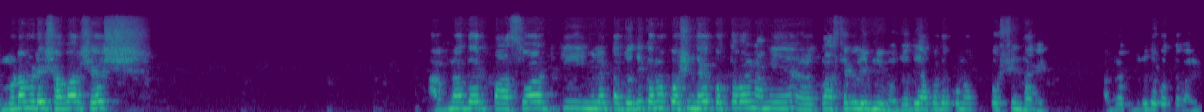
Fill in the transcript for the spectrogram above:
মোটামুটি সবার শেষ। আপনাদের পাসওয়ার্ড কি ইমেলটা যদি কোনো কোশ্চেন থাকে করতে পারেন আমি ক্লাস থেকে লিভ নিব। যদি আপনাদের কোনো কোশ্চেন থাকে আপনারা দ্রুত করতে পারেন।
